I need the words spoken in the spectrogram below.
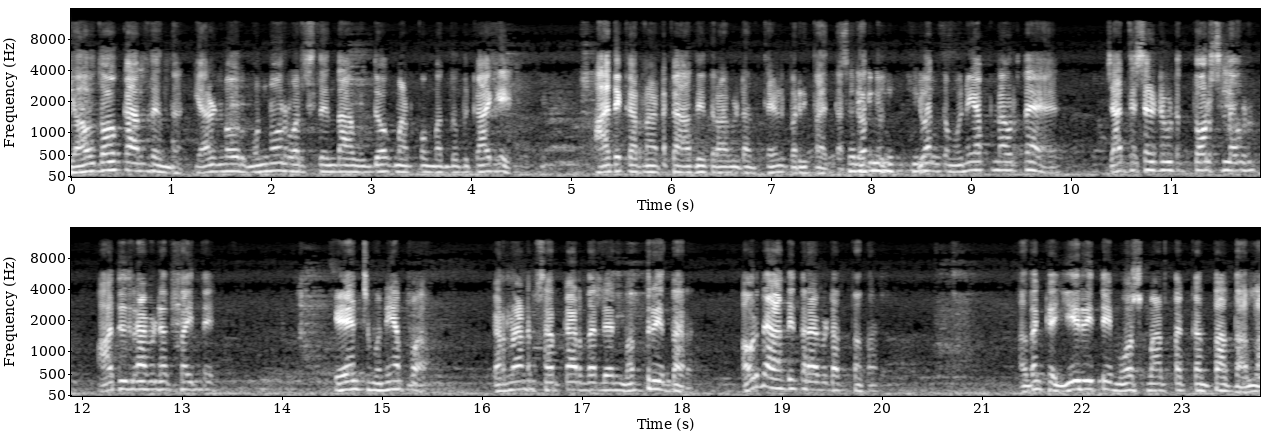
ಯಾವುದೋ ಕಾಲದಿಂದ ಎರಡ್ ನೂರ್ ಮುನ್ನೂರು ವರ್ಷದಿಂದ ಆ ಉದ್ಯೋಗ ಮಾಡ್ಕೊಂಡ್ ಬಂದದಕ್ಕಾಗಿ ಆದಿ ಕರ್ನಾಟಕ ಆದಿ ದ್ರಾವಿಡ ಅಂತ ಹೇಳಿ ಬರಿತಾ ಇದ್ದಾರೆ. ಇವತ್ತು- ಮುನಿಯಪ್ಪನವ್ರದೇ ಮುನಿಯಪ್ಪನವ್ರದ್ದೇ ಜಾತಿ ಸರ್ಟಿಫಿಕೇಟ್ ತೋರಿಸ್ಲಿ ಅವರು. ಆದಿ ದ್ರಾವಿಡ ಅಂತ ಐತೆ. ಕೆ ಎಚ್ ಮುನಿಯಪ್ಪ ಕರ್ನಾಟಕ ಸರ್ಕಾರದಲ್ಲಿ ಏನ್ ಮಂತ್ರಿ ಇದ್ದಾರೆ. ಅವ್ರದೇ ಆದಿ ದ್ರಾವಿಡ ಅಂತದ ಅದಕ್ಕೆ ಈ ರೀತಿ ಮೋಸ ಮಾಡ್ತಕ್ಕಂಥದ್ದಲ್ಲ.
